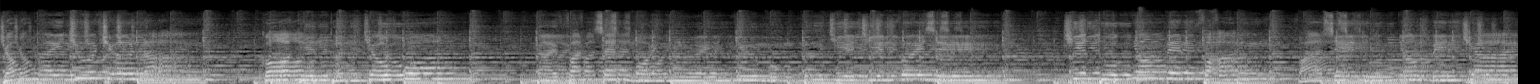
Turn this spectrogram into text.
Trong ngày Chúa trở lại có thiên thần châu quan. Ngài phán xét mọi người như bên phải và dê thuộc nhóm bên trái.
